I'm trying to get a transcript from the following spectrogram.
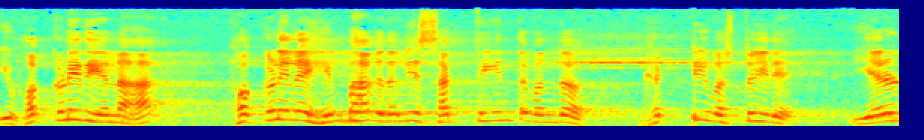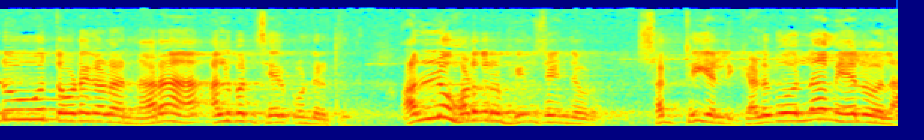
ಈ ಹೊಕ್ಕಳಿದೆಯಲ್ಲ, ಹೊಕ್ಕಳಿನ ಹಿಂಭಾಗದಲ್ಲಿ ಶಕ್ತಿ ಅಂತ ಒಂದು ಗಟ್ಟಿ ವಸ್ತು ಇದೆ. ಎರಡೂ ತೊಡೆಗಳ ನರ ಅಲ್ಲಿ ಬಂದು ಸೇರಿಕೊಂಡಿರ್ತದೆ. ಅಲ್ಲೂ ಹೊಡೆದ್ರು ಭೀಮಸೇನ ದೇವರು ಶಕ್ತಿಯಲ್ಲಿ ಕೆಳಗೂ ಅಲ್ಲ, ಮೇಲೂ ಅಲ್ಲ.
